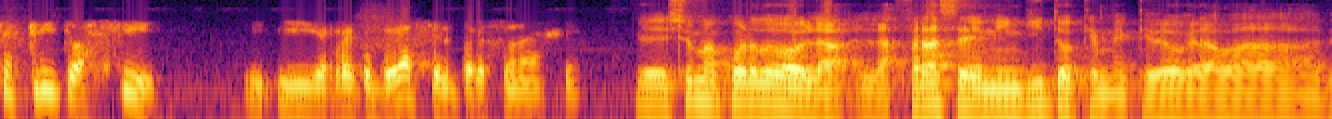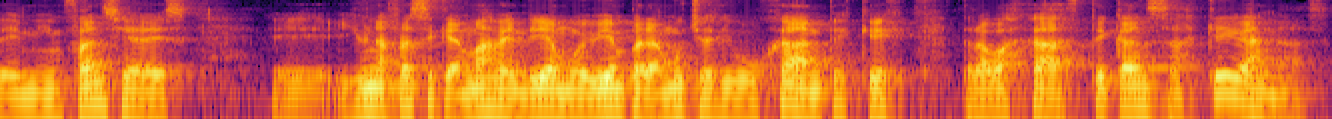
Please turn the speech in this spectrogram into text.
escrito así y, y, recuperás el personaje. Eh, yo me acuerdo la, la, frase de Minguito que me quedó grabada de mi infancia es, eh, y una frase que además vendría muy bien para muchos dibujantes, que es, trabajás, te cansas, ¿qué ganas?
